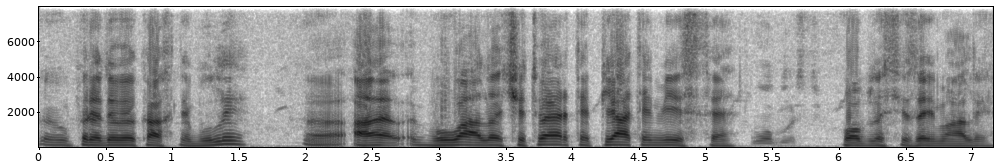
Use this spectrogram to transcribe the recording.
У передовиках не були, е, а бувало четверте, п'яте місце в області. в області займали.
